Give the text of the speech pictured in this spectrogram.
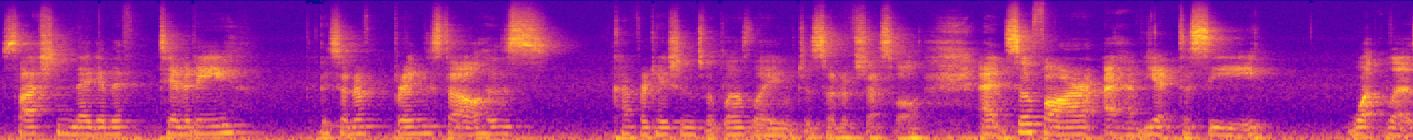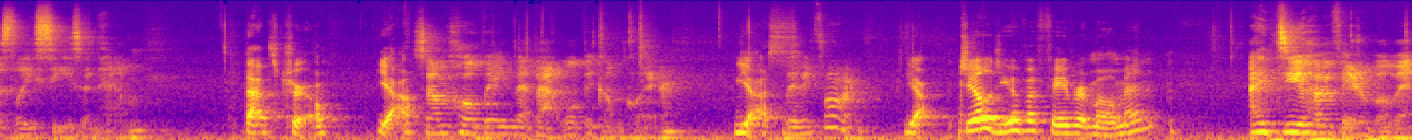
slash negativity that he sort of brings to all his confrontations with Leslie, which is sort of stressful. And so far, I have yet to see what Leslie sees in him. That's true. Yeah. So I'm hoping that that will become clear Yes. moving forward. Yeah. Jill, do you have a favorite moment? I do have a favorite moment.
